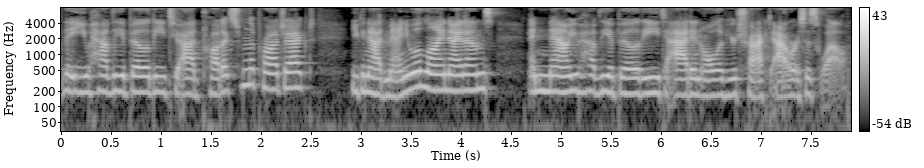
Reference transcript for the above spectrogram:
that you have the ability to add products from the project. You can add manual line items. And now you have the ability to add in all of your tracked hours as well.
